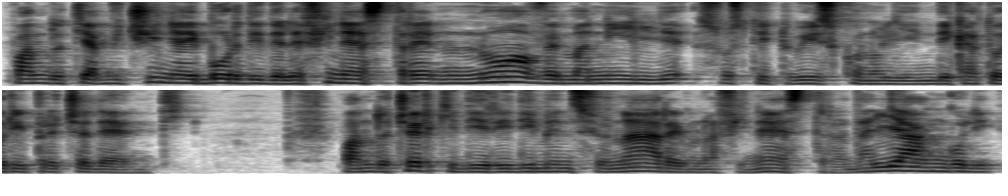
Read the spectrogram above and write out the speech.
Quando ti avvicini ai bordi delle finestre, nuove maniglie sostituiscono gli indicatori precedenti. Quando cerchi di ridimensionare una finestra dagli angoli,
